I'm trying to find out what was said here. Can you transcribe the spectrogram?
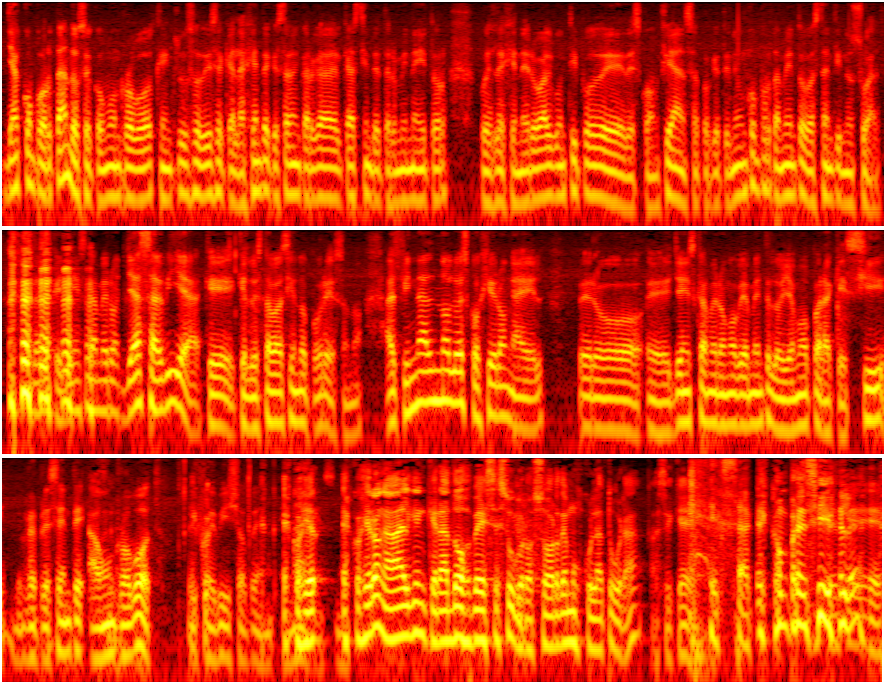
ya comportándose como un robot, que incluso dice que la gente que estaba encargada del casting de Terminator, pues le generó algún tipo de desconfianza, porque tenía un comportamiento bastante inusual. Claro que James Cameron ya sabía que, que lo estaba haciendo por eso, ¿no? Al final no lo escogieron a él, pero eh, James Cameron obviamente lo llamó para que sí represente a un robot. Y fue Bishop Escogieron a alguien que era dos veces su grosor de musculatura, así que es comprensible.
